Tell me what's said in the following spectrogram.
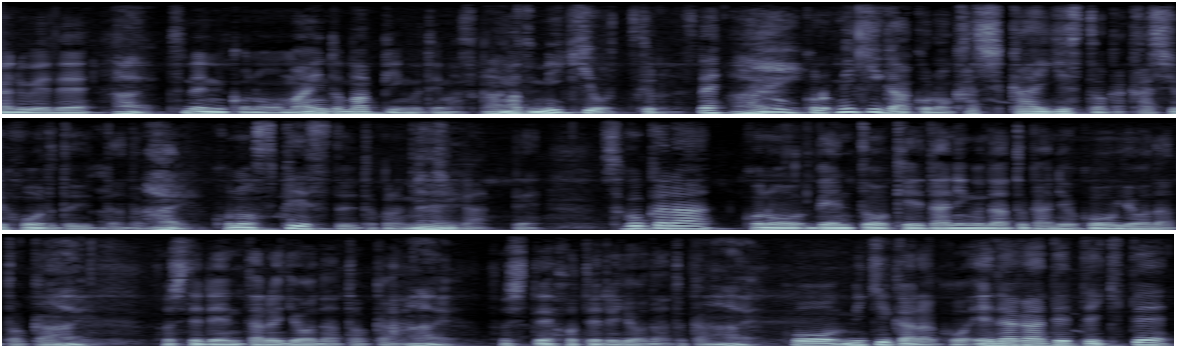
える上で、はい。常にこのマインドマッピングといいますか、はい。まず幹を作るんですね。はい。この幹がこの貸し会議室とか貸しホールといったとか、はい。このスペースというところに幹があって、そこからこの弁当ケータリングだとか旅行業だとか、はい。そしてレンタル業だとか、はいそしてホテル業だとか、はい。こう幹からこう枝が出てきて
